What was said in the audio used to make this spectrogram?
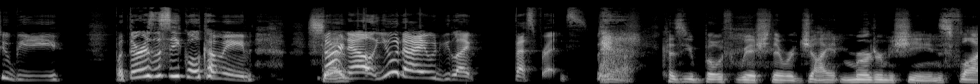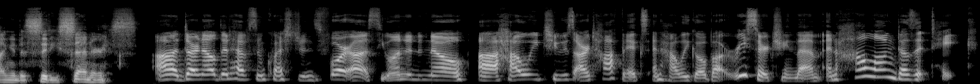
to be, but there is a sequel coming. Sad- Darnell, you and I would be like best friends. Yeah, because you both wish there were giant murder machines flying into city centers. Uh, Darnell did have some questions for us. He wanted to know uh, how we choose our topics and how we go about researching them, and how long does it take?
